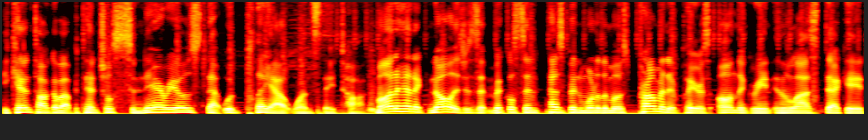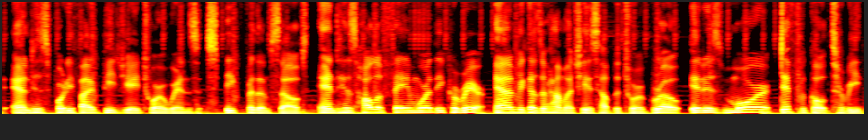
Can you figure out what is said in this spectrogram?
he can't talk about potential scenarios that would play out once they talk. Monahan acknowledges that Mickelson has been one of the most prominent players on the green in the last decade, and his 45 PGA Tour wins speak for themselves and his Hall of Fame worthy career. And because of how much he has helped the tour grow, it is more difficult to read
